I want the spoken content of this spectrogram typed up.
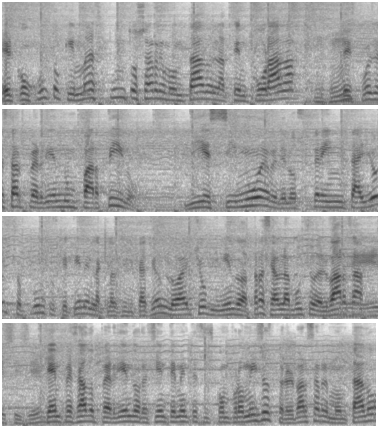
el conjunto que más puntos ha remontado en la temporada después de estar perdiendo un partido. 19 de los 38 puntos que tiene en la clasificación lo ha hecho viniendo de atrás. Se habla mucho del Barça, Sí, sí, sí. que ha empezado perdiendo recientemente sus compromisos, pero el Barça ha remontado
